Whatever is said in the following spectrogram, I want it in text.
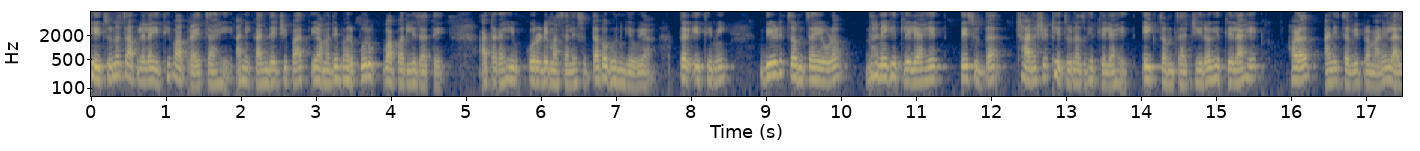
ठेचूनच आपल्याला इथे वापरायचं आहे आणि कांद्याची पात यामध्ये भरपूर वापरली जाते. आता काही कोरडे मसालेसुद्धा बघून घेऊया. तर इथे मी दीड चमचा एवढं धणे घेतलेले आहेत. ते सुद्धा छान असे ठेचूनच घेतलेले आहेत. एक चमचा जिरं घेतलेलं आहे. हळद आणि चवीप्रमाणे लाल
